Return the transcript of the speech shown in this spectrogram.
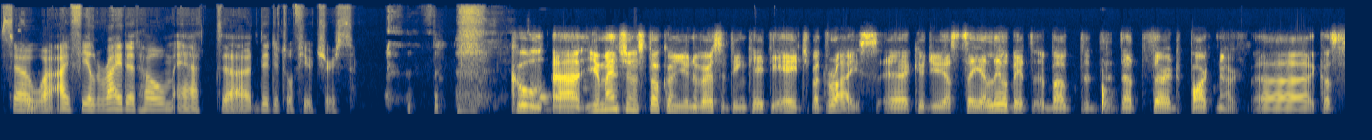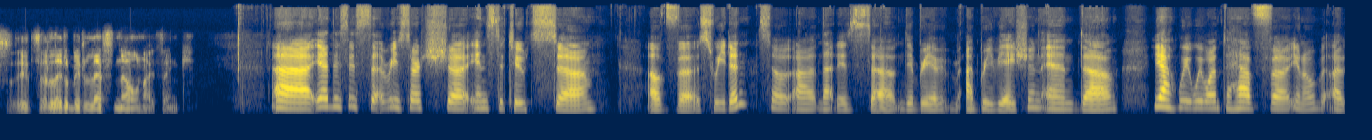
So I feel right at home at Digital Futures. Cool. Uh, you mentioned Stockholm University and KTH, but RISE, uh, could you just say a little bit about that third partner? Because uh, it's a little bit less known, I think. Uh, yeah, this is uh, Research uh, Institutes of Sweden. So that is the abbreviation. And yeah, we, want to have, you know,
